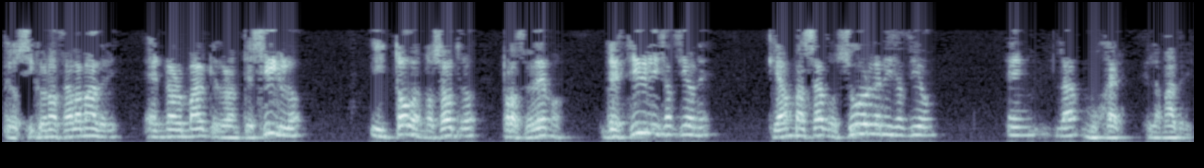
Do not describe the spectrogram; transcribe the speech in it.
pero sí conoce a la madre, es normal que durante siglos y todos nosotros procedemos de civilizaciones que han basado su organización en la mujer, en la madre.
